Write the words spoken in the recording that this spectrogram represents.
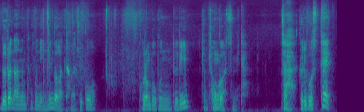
늘어나는 부분이 있는 것 같아가지고 그런 부분들이 좀 좋은 것 같습니다. 자 그리고 스택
